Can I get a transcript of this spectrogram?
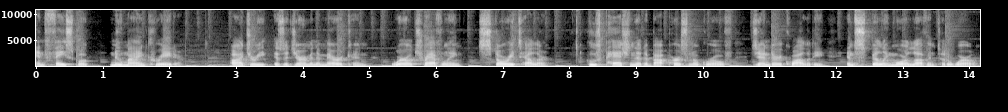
and Facebook, New Mind Creator. Audrey is a German American world traveling storyteller who's passionate about personal growth, gender equality, and spilling more love into the world.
